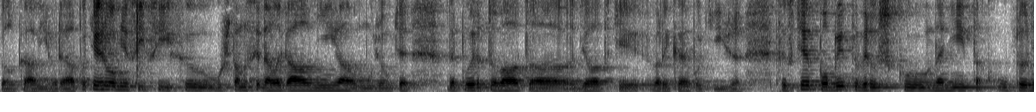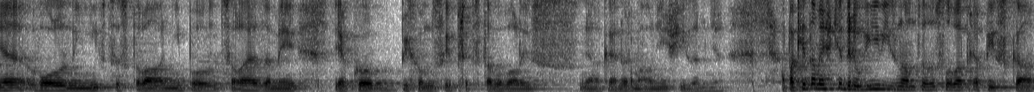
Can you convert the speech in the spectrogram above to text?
velká výhoda. A po těch dvou měsících uh, už tam si nelegální a můžou tě deportovat a dělat ti veliké potíže. Prostě pobyt v Rusku není tak úplně volný v cestování po celé zemi, jako bychom si představovali z nějaké normálnější země. A pak je tam ještě druhý význam toho slova prapiska.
